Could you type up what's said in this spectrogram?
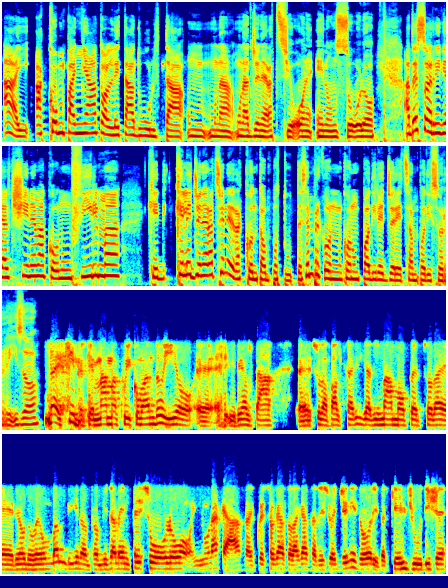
hai accompagnato all'età adulta un, una, una generazione e non solo. Adesso arrivi al cinema con un film che, che, le generazioni racconta un po' tutte, sempre con, con, un po' di leggerezza, un po' di sorriso. Beh sì, perché Mamma qui comando io, eh, in realtà eh, sulla falsariga di Mamma ho perso l'aereo, dove un bambino improvvisamente solo in una casa, in questo caso la casa dei suoi genitori, perché il giudice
